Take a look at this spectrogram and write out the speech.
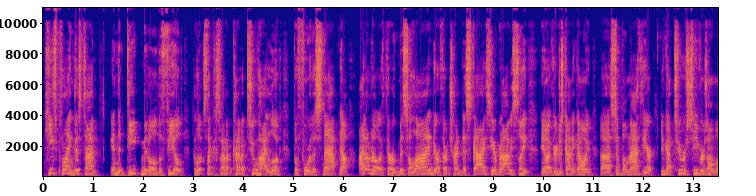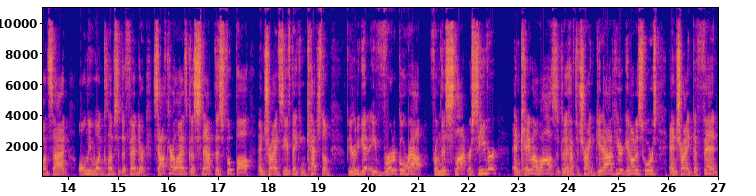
he's playing this time in the deep middle of the field. It looks like kind of kind of a too high look before the snap. Now, I don't know if they're misaligned or if they're trying to disguise here, but obviously, you know, if you're just kind of going uh, simple math here, you've got two receivers on one side, only one Clemson defender. South Carolina is going to snap this football and try and see if they can catch them. You're going to get a vertical route from this slot receiver. And K'Von Wallace is going to have to try and get out here, get on his horse, and try and defend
